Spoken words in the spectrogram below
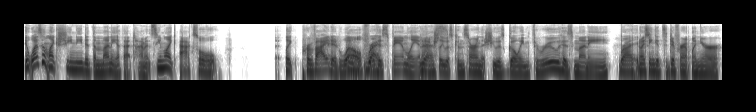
it wasn't like she needed the money at that time. It seemed like Axel like provided well Mm, for right. his family and Yes. actually was concerned that she was going through his money. Right. And I think it's different when you're,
